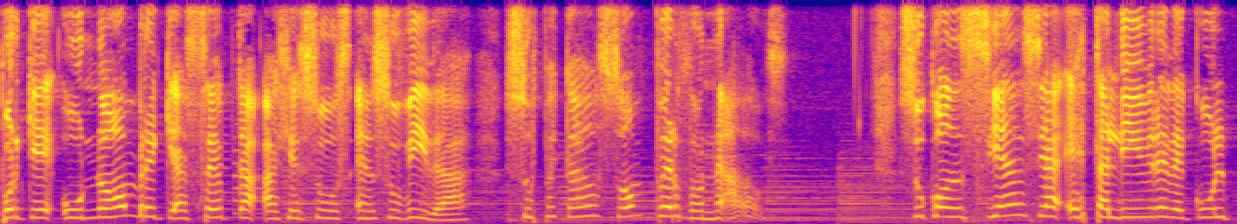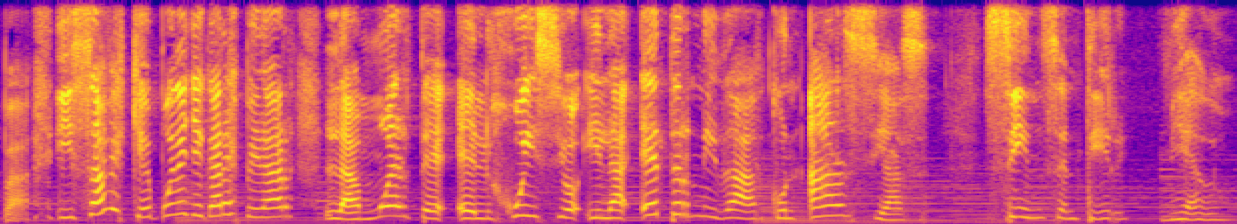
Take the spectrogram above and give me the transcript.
Porque un hombre que acepta a Jesús en su vida, sus pecados son perdonados. Su conciencia está libre de culpa. Y sabes que puede llegar a esperar la muerte, el juicio y la eternidad con ansias sin sentir miedo.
